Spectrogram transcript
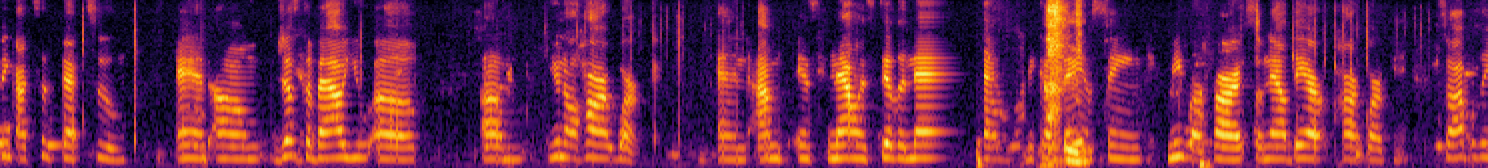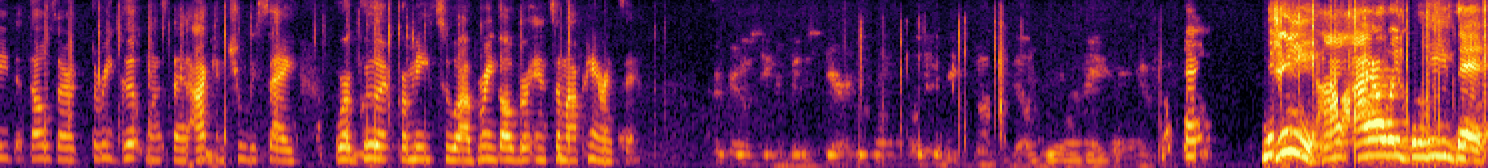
think I took that too. And um, just the value of, um, you know, hard work. And I'm now instilling that because they have seen me work hard. So now they're hardworking. So I believe that those are three good ones that I can truly say were good for me to uh, bring over into my parenting. Okay. Gee, I, I always believe that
